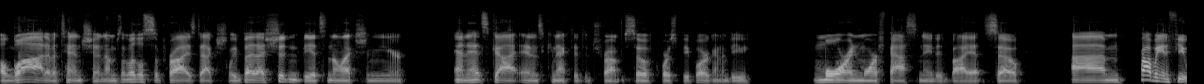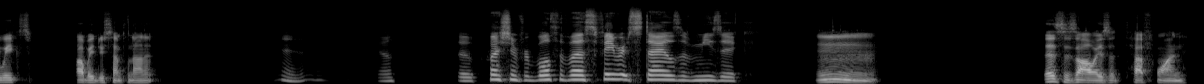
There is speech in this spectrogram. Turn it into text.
a lot of attention. I'm a little surprised actually, but I shouldn't be. It's an election year and it's got and it's connected to Trump. So of course people are going to be more and more fascinated by it. So um, probably in a few weeks, probably do something on it. Yeah. Go. So, question for both of us favorite styles of music? Mm. This is always a tough one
